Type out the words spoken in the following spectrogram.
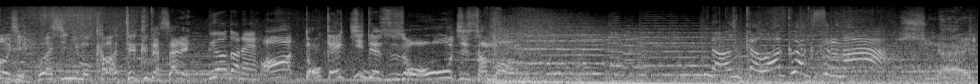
王子わしにも代わってくだされ。やだね。あドケチですぞ王子様。なんかワクワクするな。しない。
